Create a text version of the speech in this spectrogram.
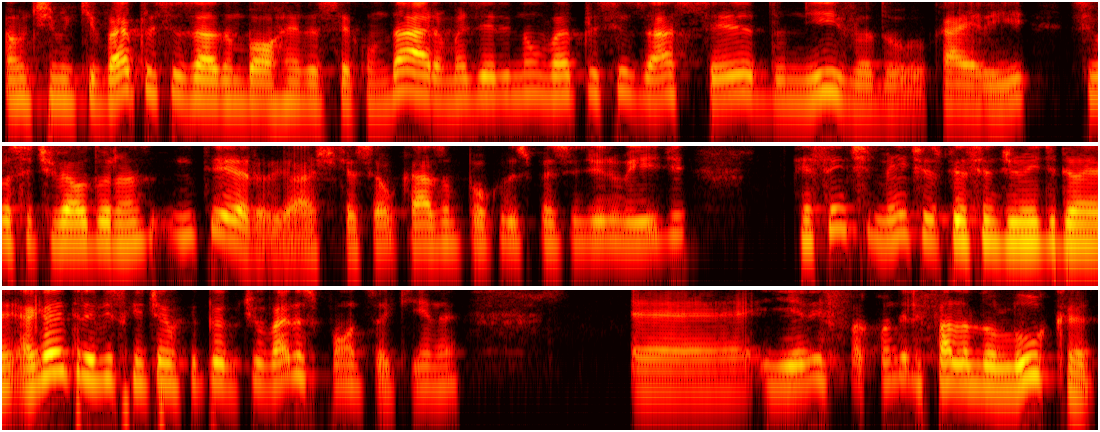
é um time que vai precisar de um ball handler secundário, mas ele não vai precisar ser do nível do Kyrie se você tiver o Durant inteiro. Eu acho que esse é o caso um pouco do Spencer Dinwiddie. Recentemente o Spencer Dinwiddie deu aquela entrevista que a gente repercutiu vários pontos aqui, né? É, e ele, quando ele fala do Luca,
